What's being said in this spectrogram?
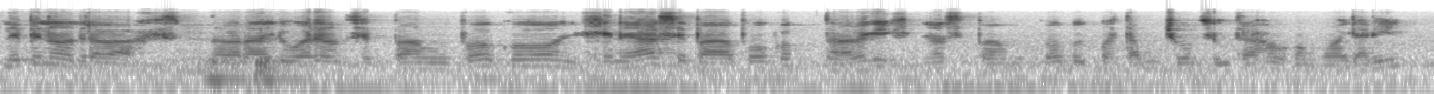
depende de dónde trabajes. La verdad, hay lugares donde se paga un poco, en general se paga poco, la verdad que en general se paga muy poco y cuesta mucho conseguir trabajo como bailarín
